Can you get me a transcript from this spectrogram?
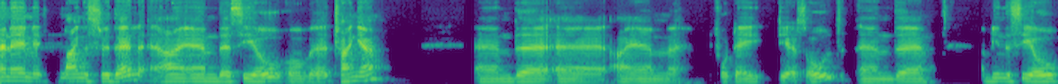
my name is Magnus Rydell. I am the CEO of uh, and uh, uh, I am 48 years old, and uh, I've been the CEO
